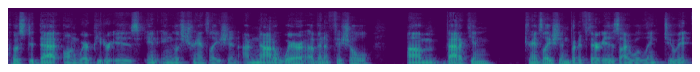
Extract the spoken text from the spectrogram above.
posted that on where Peter is in English translation. I'm not aware of an official um, Vatican translation, but if there is, I will link to it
